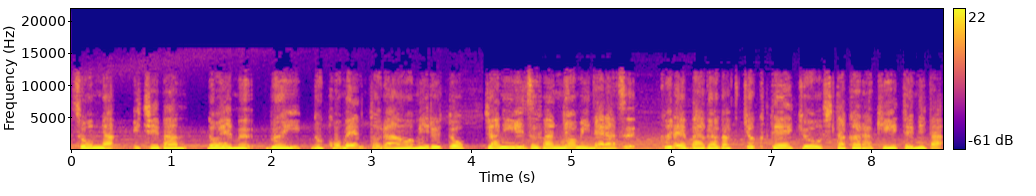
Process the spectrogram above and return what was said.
そんな一番の MV のコメント欄を見ると、ジャニーズファンのみならず、クレバが楽曲提供したから聞いてみた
